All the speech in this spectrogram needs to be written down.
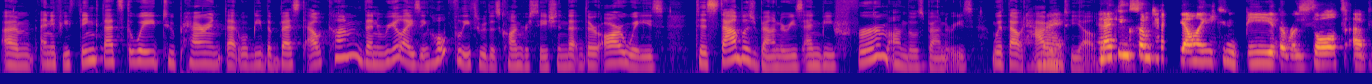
Um, and if you think that's the way to parent that will be the best outcome, then realizing, hopefully, through this conversation, that there are ways to establish boundaries and be firm on those boundaries without having right. to yell. And I think sometimes yelling can be the result of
